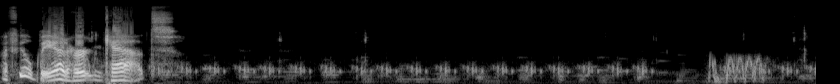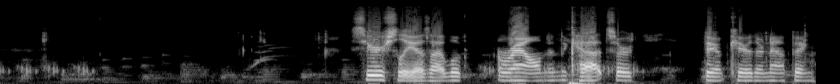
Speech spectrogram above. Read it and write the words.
I feel bad hurting cats. Seriously, as I look around and the cats are, they don't care, they're napping.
